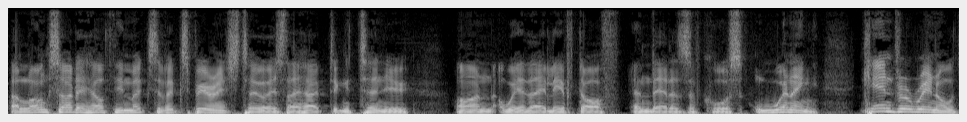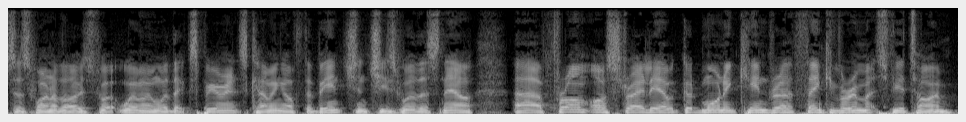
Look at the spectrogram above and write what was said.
alongside a healthy mix of experience too, as they hope to continue on where they left off, and that is, of course, winning. Kendra Reynolds is one of those women with experience coming off the bench, and she's with us now uh, from Australia. Good morning, Kendra. Thank you very much for your time.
